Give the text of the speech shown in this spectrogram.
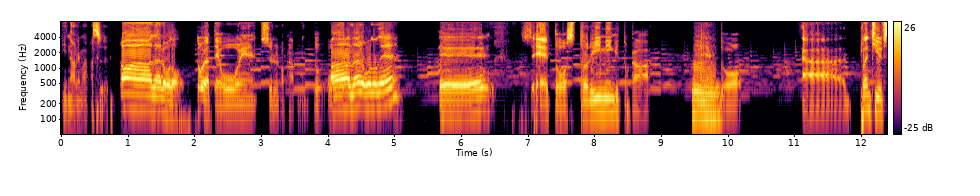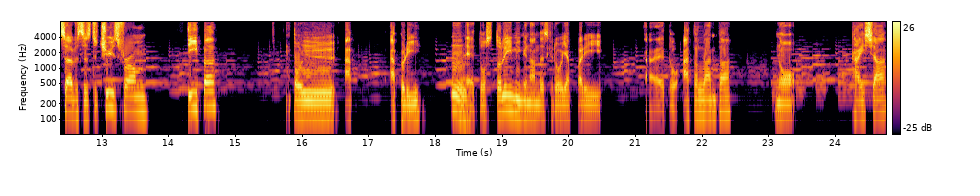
になります。ああ、なるほど。どうやって応援するのか、ああ、なるほどね。へえ。えっ、と、ストリーミングとか、うえっ、ん。と、あー plenty of services to choose from. Deeper というアアプリうん。えっ、と、ストリーミングなんですけど、やっぱり、あえっ、と、アトランタの会社、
